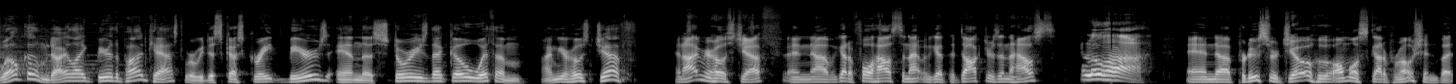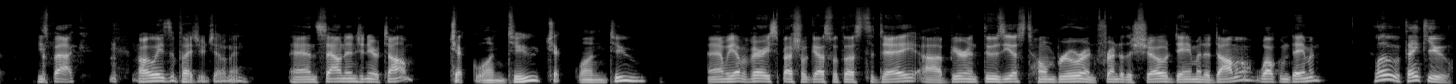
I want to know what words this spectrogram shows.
Welcome to I Like Beer, the podcast, where we discuss great beers and the stories that go with them. I'm your host, Jeff. And I'm your host, Jeff. And uh, we've got a full house tonight. We've got the doctors in the house Aloha. And uh, producer Joe, who almost got a promotion, but he's back. Always a pleasure, gentlemen. and sound engineer Tom. Check one, two. Check one, two. And we have a very special guest with us today, uh, beer enthusiast, home brewer, and friend of the show, Damon Adamo. Welcome, Damon. Hello, thank you.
